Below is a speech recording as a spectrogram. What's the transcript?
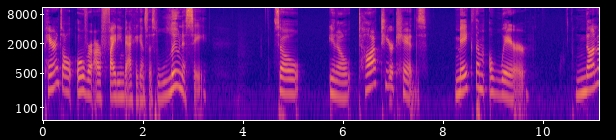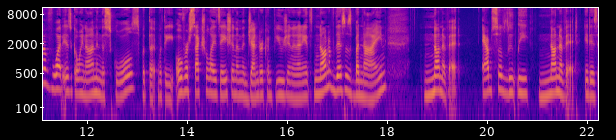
Parents all over are fighting back against this lunacy. So, you know, talk to your kids, make them aware. None of what is going on in the schools with the with the over sexualization and the gender confusion and any none of this is benign. None of it. Absolutely none of it. It is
